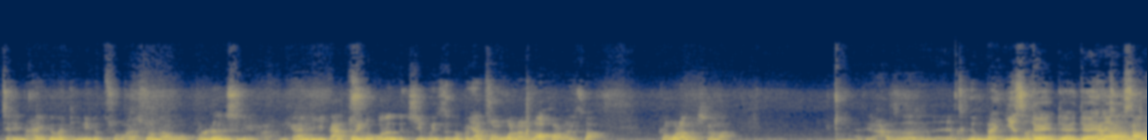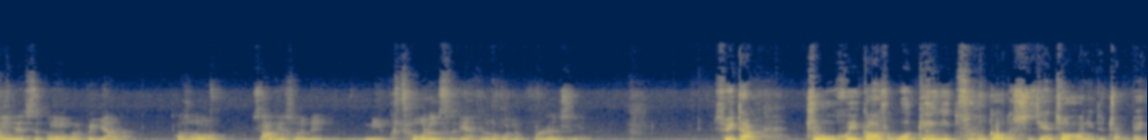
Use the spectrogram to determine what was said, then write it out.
这里面还有一个问题，那个主还说呢，我不认识你们。你看，你一旦错过了这个机会之后，不像中国人老好人是吧？中国人不是吗？这个还是这个本意是好。对对对。你看，上帝是跟我们不一样的。他说，上帝说你你错过了个时间，他说我就不认识你。所以他主会告诉我，给你足够的时间做好你的准备，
